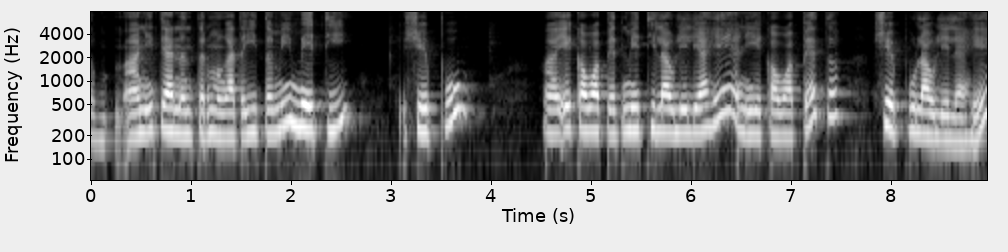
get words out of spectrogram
आणि त्यानंतर मग आता इथं मी मेथी शेपू एका वाप्यात मेथी लावलेली आहे आणि एका वाप्यात शेपू लावलेले आहे.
